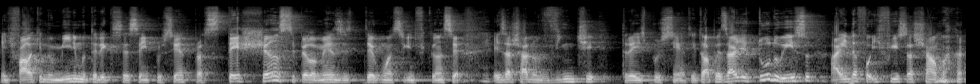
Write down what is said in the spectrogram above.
a gente fala que no mínimo teria que ser 100% para ter chance, pelo menos, de ter alguma significância. Eles acharam 23%. Então, apesar de tudo isso, ainda foi difícil achar uma,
